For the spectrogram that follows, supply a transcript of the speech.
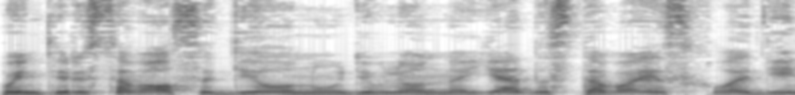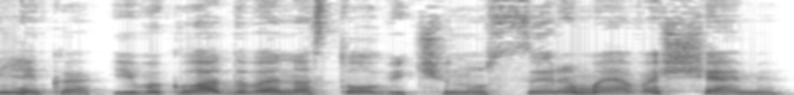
поинтересовался деланно удивленный я, доставая из холодильника и выкладывая на стол ветчину с сыром и овощами.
